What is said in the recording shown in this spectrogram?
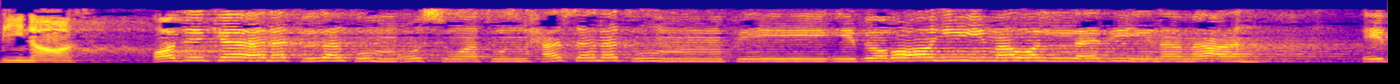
بیناست. قد كانت لكم أسوة حسنة في إبراهيم والذين معه إذ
